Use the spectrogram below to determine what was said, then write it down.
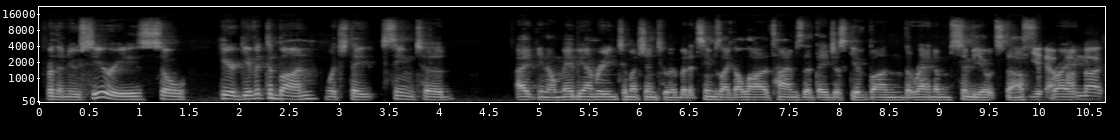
for the new series so here give it to Bunn which they seem to I you know maybe I'm reading too much into it but it seems like a lot of times that they just give Bunn the random symbiote stuff yeah, right I'm not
